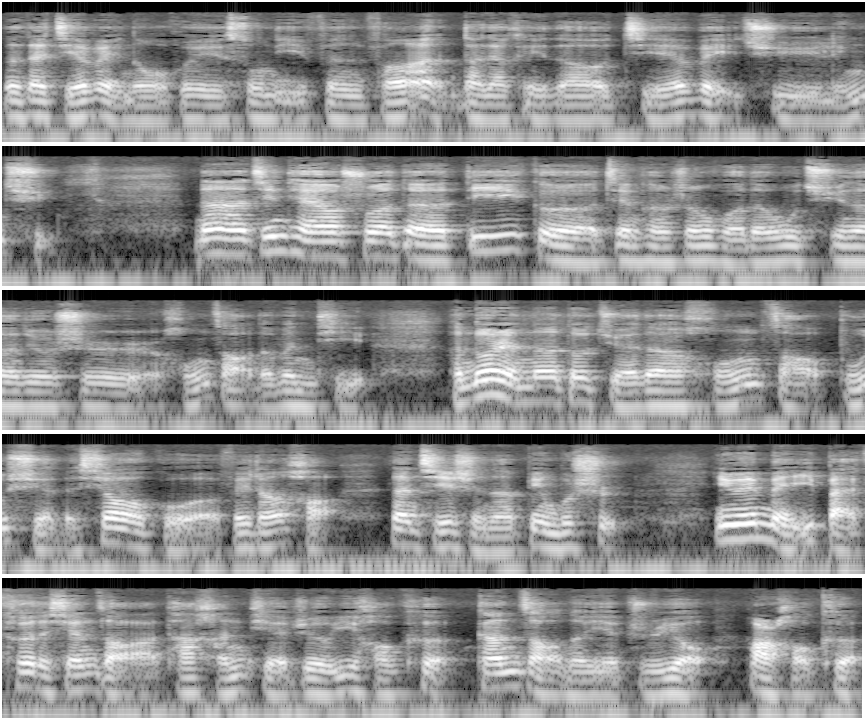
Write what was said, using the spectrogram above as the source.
那在结尾呢，我会送你一份方案，大家可以到结尾去领取。那今天要说的第一个健康生活的误区呢，就是红枣的问题。很多人呢都觉得红枣补血的效果非常好，但其实呢并不是，因为每一百克的鲜枣啊，它含铁只有一毫克，干枣呢也只有二毫克。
